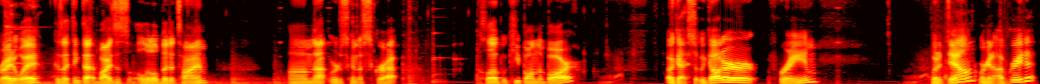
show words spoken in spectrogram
right away, because I think that buys us a little bit of time. Um, that we're just gonna scrap. Club we keep on the bar. Okay, so we got our frame. Put it down. We're gonna upgrade it.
